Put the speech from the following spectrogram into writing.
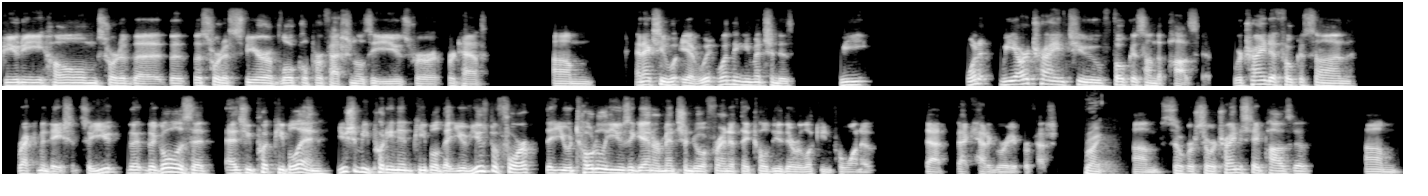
beauty, home, sort of the, the, the sort of sphere of local professionals that you use for for tasks. Um, and actually, yeah, one thing you mentioned is we what we are trying to focus on the positive. We're trying to focus on recommendations. So you the, the goal is that as you put people in, you should be putting in people that you've used before that you would totally use again or mention to a friend if they told you they were looking for one of that that category of profession. Right. Um, so we're so we're trying to stay positive. Um,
